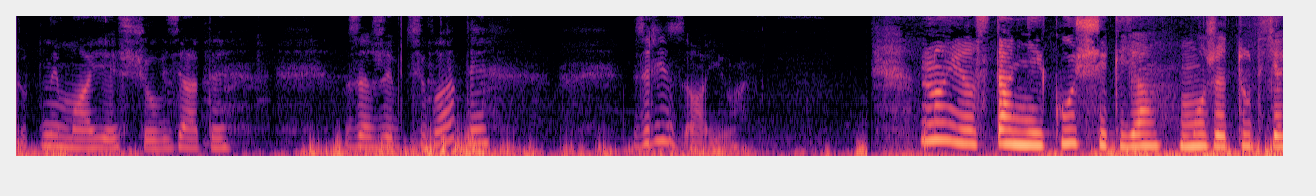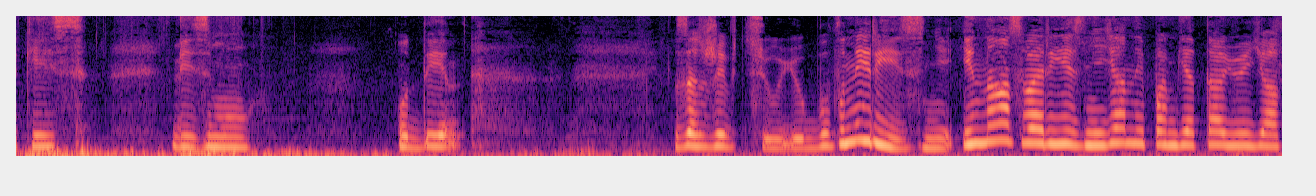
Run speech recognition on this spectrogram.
тут немає що взяти, заживцювати. Зрізаю. Ну і останній кущик я, може, тут якийсь візьму один заживцюю, бо вони різні. І назва різні. Я не пам'ятаю, як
